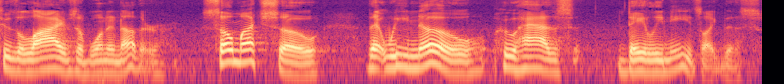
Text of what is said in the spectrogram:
to the lives of one another, so much so that we know who has daily needs like this.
